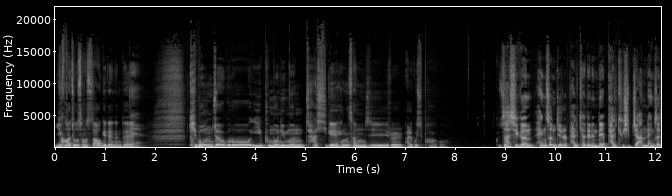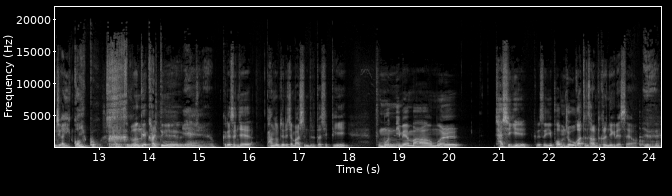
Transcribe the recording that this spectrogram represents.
이거 가지고 서로 싸우게 되는데 네. 기본적으로 이 부모님은 자식의 행선지를 알고 싶어 하고 그죠? 자식은 행선지를 밝혀야 되는데 밝히고 싶지 않은 행선지가 있고 있고 그건 그게 갈등의 예. 여지네요. 그래서 이제 방금 전에 제가 말씀드렸다시피 부모님의 마음을 자식이 그래서 이 범조우 같은 사람도 그런 얘기를 했어요. 예.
